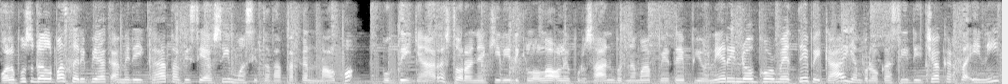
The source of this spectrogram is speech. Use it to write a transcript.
Walaupun sudah lepas dari pihak Amerika, tapi CFC masih tetap terkenal kok. Buktinya, restoran yang kini dikelola oleh perusahaan bernama PT Pionerindo Gourmet TPK yang berlokasi di Jakarta ini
